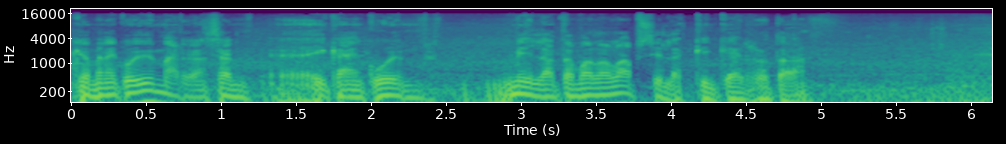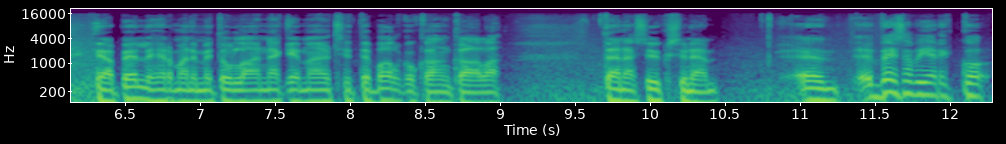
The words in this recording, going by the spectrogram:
kyllä mä niin kuin ymmärrän sen eh, ikään kuin millä tavalla lapsillekin kerrotaan. Ja Pelle Hermanni me tullaan näkemään nyt sitten Valkokankaalla tänä syksynä. Vesa Vierikko,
